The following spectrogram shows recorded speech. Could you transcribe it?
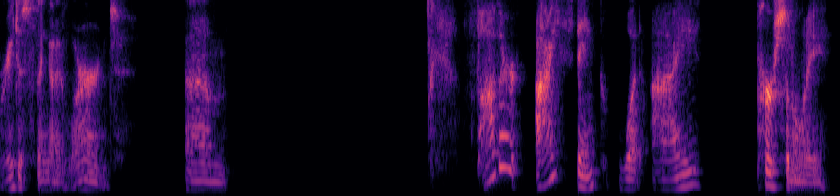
greatest thing I learned. Um, Father, I think what I personally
